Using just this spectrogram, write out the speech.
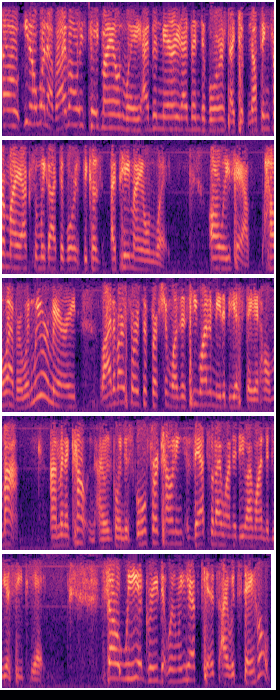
so, you know, whatever. I've always paid my own way. I've been married. I've been divorced. I took nothing from my ex when we got divorced because I pay my own way. Always have. However, when we were married, a lot of our source of friction was is he wanted me to be a stay-at-home mom. I'm an accountant. I was going to school for accounting. That's what I wanted to do. I wanted to be a CPA. So we agreed that when we have kids, I would stay home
